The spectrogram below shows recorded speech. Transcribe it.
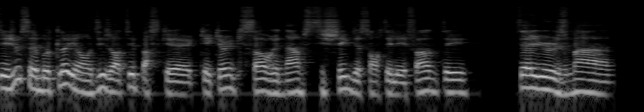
t'es juste ce bout-là, ils ont dit, genre, tu parce que quelqu'un qui sort une arme psychique de son téléphone, t'es sérieusement,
